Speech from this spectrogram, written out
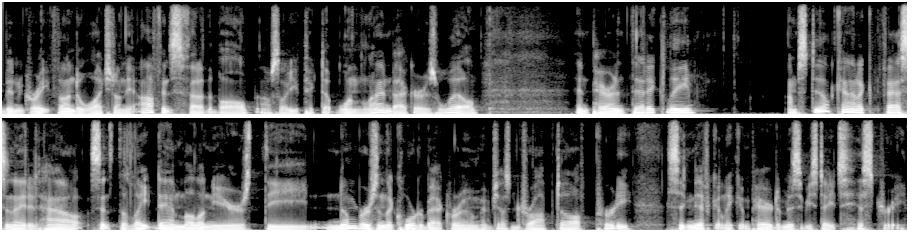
been great fun to watch it on the offense side of the ball. Also, you picked up one linebacker as well. And parenthetically, I'm still kind of fascinated how, since the late Dan Mullen years, the numbers in the quarterback room have just dropped off pretty significantly compared to Mississippi State's history.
